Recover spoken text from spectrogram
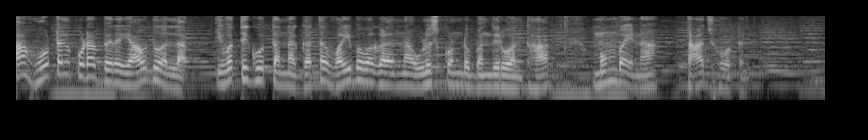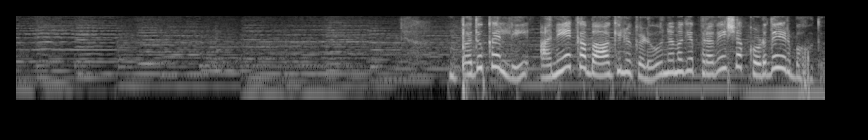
ಆ ಹೋಟೆಲ್ ಕೂಡ ಬೇರೆ ಯಾವುದೂ ಅಲ್ಲ. ಇವತ್ತಿಗೂ ತನ್ನ ಗತ ವೈಭವಗಳನ್ನು ಉಳಿಸ್ಕೊಂಡು ಬಂದಿರುವಂತಹ ಮುಂಬೈನ ತಾಜ್ ಹೋಟೆಲ್. ಬದುಕಲ್ಲಿ ಅನೇಕ ಬಾಗಿಲುಗಳು ನಮಗೆ ಪ್ರವೇಶ ಕೊಡದೇ ಇರಬಹುದು.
